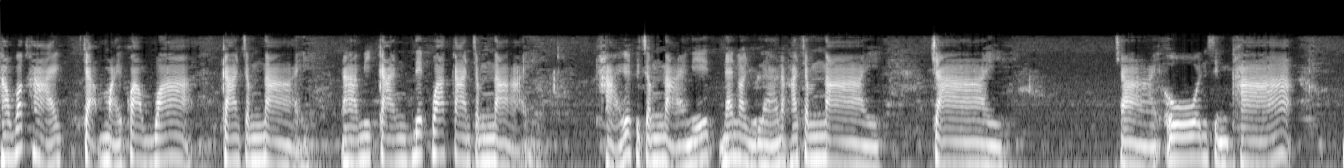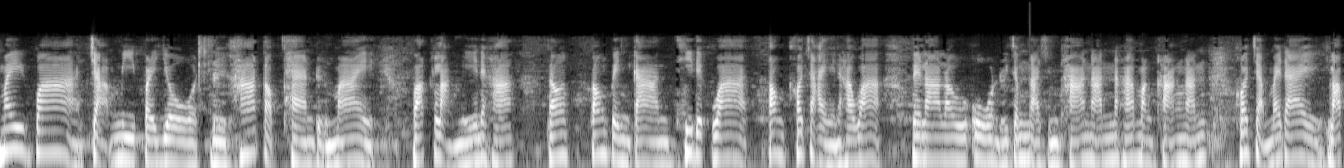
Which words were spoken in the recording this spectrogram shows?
คำว่าขายจะหมายความว่าการจำหน่ายนะคะมีการเรียกว่าการจำหน่าย ขายก็คือจำหน่ายนี้แน่นอนอยู่แล้วนะคะจำหน่ายจ่ายจ่ายโอนสินค้า ไม่ว่าจะมีประโยชน์หรือค่าตอบแทนหรือไม่วรรคหลังนี้นะคะต้องต้องเป็นการที่เรียกว่าต้องเข้าใจนะคะว่าเวลาเราโอนหรือจำหน่ายสินค้านั้นนะคะ บางครั้งนั้นก็จะไม่ได้รับ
